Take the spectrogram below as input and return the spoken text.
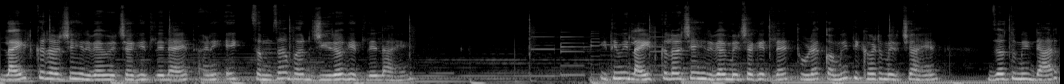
लाइट कलरच्या हिरव्या मिरच्या घेतलेल्या आहेत आणि एक चमचाभर जिरं घेतलेलं आहे. इथे मी लाइट कलरच्या हिरव्या मिरच्या घेतल्या आहेत. थोड्या कमी तिखट मिरच्या आहेत. जर तुम्ही डार्क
